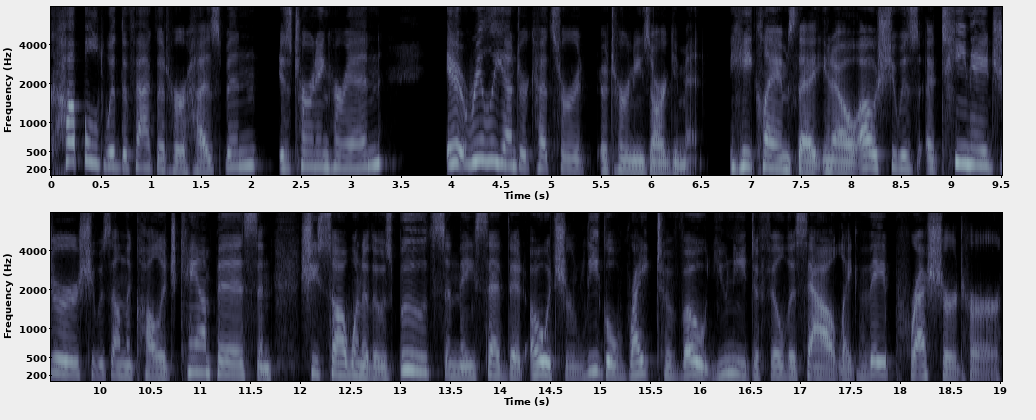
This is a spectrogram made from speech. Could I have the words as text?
coupled with the fact that her husband is turning her in, it really undercuts her attorney's argument. He claims that, you know, oh, she was a teenager, she was on the college campus, and she saw one of those booths, and they said that, oh, it's your legal right to vote. You need to fill this out. Like they pressured her,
